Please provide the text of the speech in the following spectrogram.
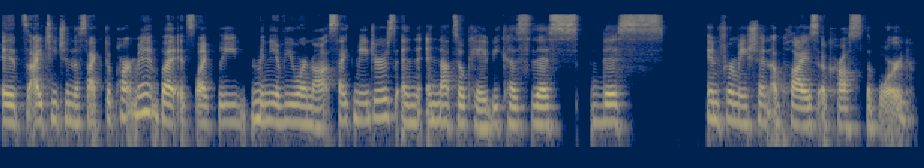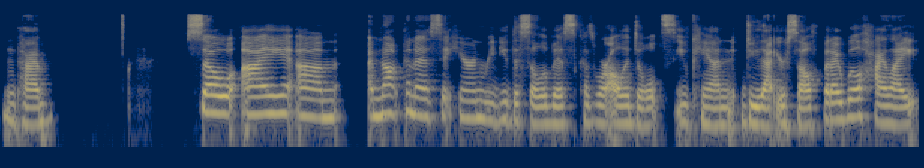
it's I teach in the psych department, but it's likely many of you are not psych majors, and and that's okay because this this information applies across the board. Okay. So I um I'm not going to sit here and read you the syllabus because we're all adults. You can do that yourself, but I will highlight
